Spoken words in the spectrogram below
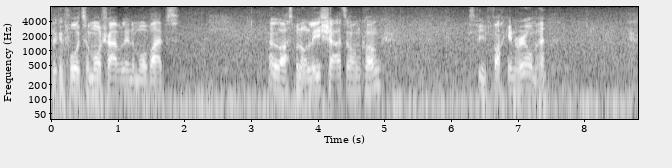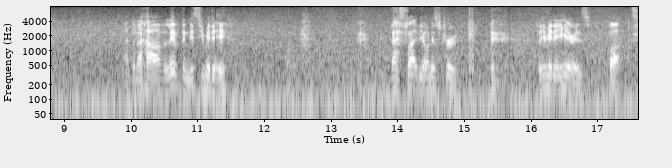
Looking forward to more traveling and more vibes. And last but not least, shout out to Hong Kong. It's been fucking real, man. I don't know how I've lived in this humidity. That's like the honest truth. the humidity here is fucked.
